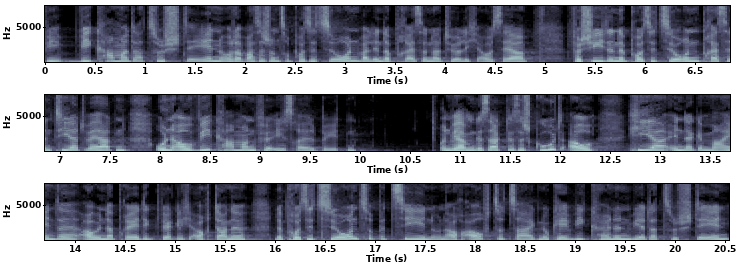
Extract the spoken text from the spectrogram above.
wie, wie kann man dazu stehen oder was ist unsere Position? Weil in der Presse natürlich auch sehr verschiedene Positionen präsentiert werden. Und auch, wie kann man für Israel beten? Und wir haben gesagt, es ist gut, auch hier in der Gemeinde, auch in der Predigt, wirklich auch da eine, eine, Position zu beziehen und auch aufzuzeigen, okay, wie können wir dazu stehen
